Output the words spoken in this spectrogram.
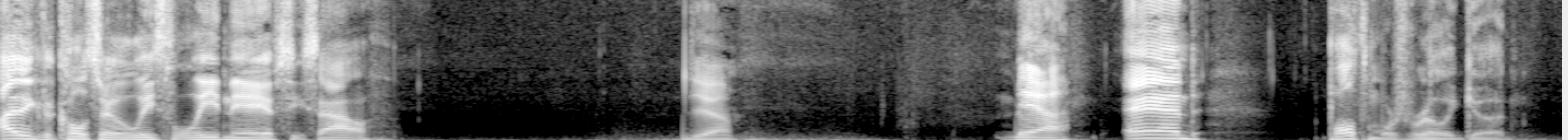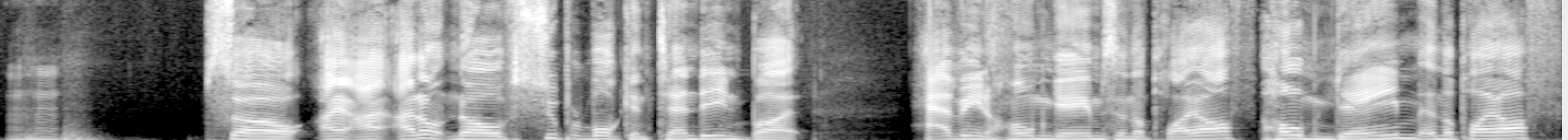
I think the Colts are at least leading the AFC South. Yeah. Yeah, and Baltimore's really good. Mm-hmm. So I, I I don't know if Super Bowl contending, but having home games in the playoff, home game in the playoff,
